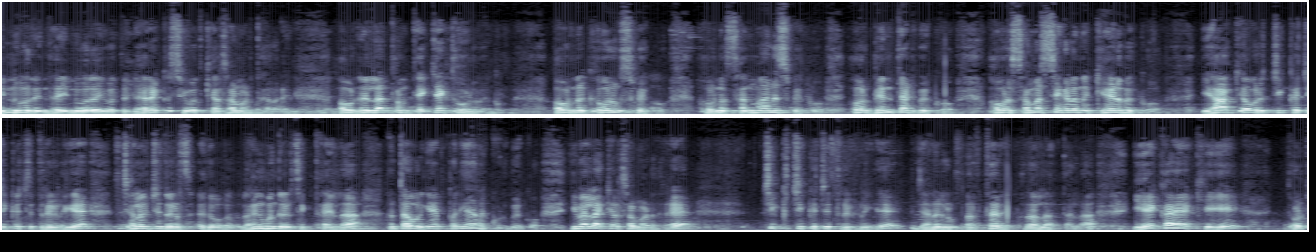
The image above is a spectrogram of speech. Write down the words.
ಇನ್ನೂರಿಂದ ಇನ್ನೂರೈವತ್ತು ಡೈರೆಕ್ಟರ್ಸ್ ಇವತ್ತು ಕೆಲಸ ಮಾಡ್ತಾವ್ರೆ. ಅವ್ರನ್ನೆಲ್ಲ ತಮ್ಮ ತೆಕ್ಕೆಗೆ ತಗೊಳ್ಬೇಕು. ಅವ್ರನ್ನ ಗೌರವಿಸ್ಬೇಕು. ಅವ್ರನ್ನ ಸನ್ಮಾನಿಸ್ಬೇಕು. ಅವ್ರ ಬೆನ್ ತಟ್ಟಬೇಕು ಅವರ ಸಮಸ್ಯೆಗಳನ್ನು ಕೇಳಬೇಕು. ಯಾಕೆ ಅವರು ಚಿಕ್ಕ ಚಿಕ್ಕ ಚಿತ್ರಗಳಿಗೆ ಚಲನಚಿತ್ರಗಳು ಇದು ರಂಗಮಂದಿರಗಳು ಸಿಗ್ತಾ ಇಲ್ಲ ಅಂತ ಅವ್ರಿಗೆ ಪರಿಹಾರ ಕೊಡಬೇಕು. ಇವೆಲ್ಲ ಕೆಲಸ ಮಾಡಿದ್ರೆ ಚಿಕ್ಕ ಚಿಕ್ಕ ಚಿತ್ರಗಳಿಗೆ ಜನಗಳು ಬರ್ತಾರೆ, ಬರಲ್ಲ ಅಂತಲ್ಲ. ಏಕಾಏಕಿ ದೊಡ್ಡ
